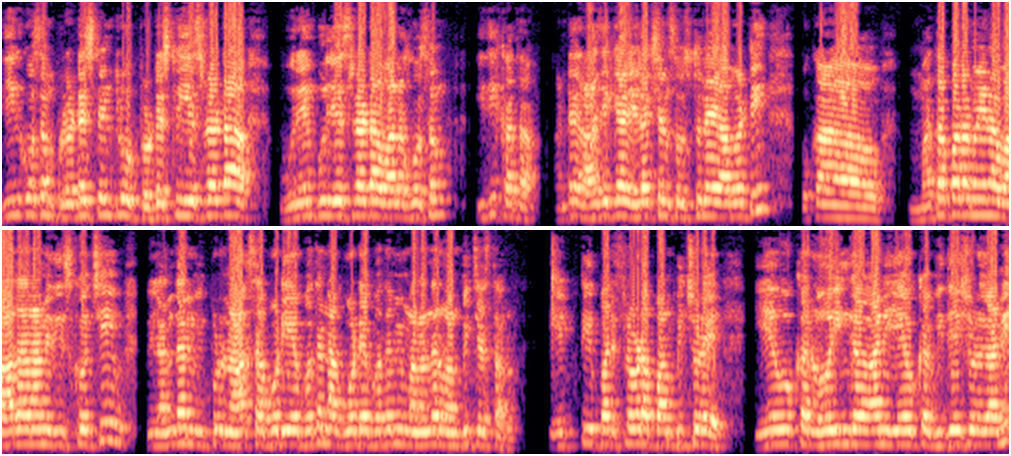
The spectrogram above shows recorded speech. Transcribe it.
దీనికోసం ప్రొటెస్టెంట్లు ప్రొటెస్ట్లు చేస్తున్నట ఊరేంపులు చేస్తున్నట వాళ్ళ కోసం ఇది కథ. అంటే రాజకీయ ఎలక్షన్స్ వస్తున్నాయి కాబట్టి ఒక మతపరమైన వాదనాన్ని తీసుకొచ్చి వీళ్ళందరూ ఇప్పుడు నాకు సపోర్ట్ చేయకపోతే నాకు ఓటు అయిపోతే మిమ్మల్ని అందరూ పంపించేస్తారు. ఎట్టి పరిస్థితుల్లో కూడా పంపించుడే. ఏ ఒక్క రోహింగా కానీ ఏ ఒక్క విదేశీయుడు కానీ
